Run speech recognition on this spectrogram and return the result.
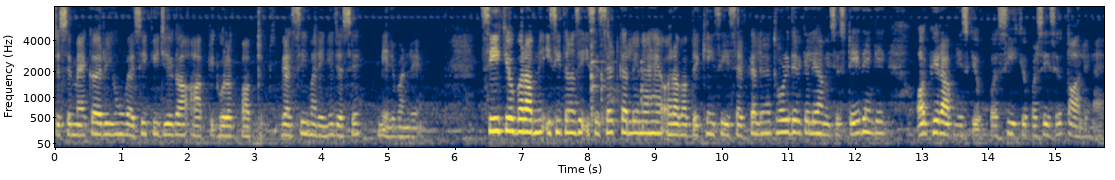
जैसे मैं कर रही हूँ वैसे ही कीजिएगा आपके गोलक पाप वैसे ही मरेंगे जैसे मेरे बन रहे हैं। सी के ऊपर आपने इसी तरह से इसे सेट कर लेना है और अब आप देखें इसे सेट कर लेना है। थोड़ी देर के लिए हम इसे स्टे देंगे और फिर आपने इसके ऊपर सी के ऊपर से इसे उतार लेना है।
